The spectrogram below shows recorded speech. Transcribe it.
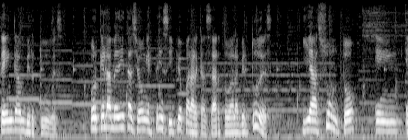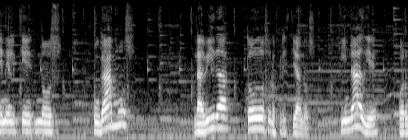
tengan virtudes, porque la meditación es principio para alcanzar todas las virtudes y asunto en, en el que nos jugamos la vida todos los cristianos y nadie por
